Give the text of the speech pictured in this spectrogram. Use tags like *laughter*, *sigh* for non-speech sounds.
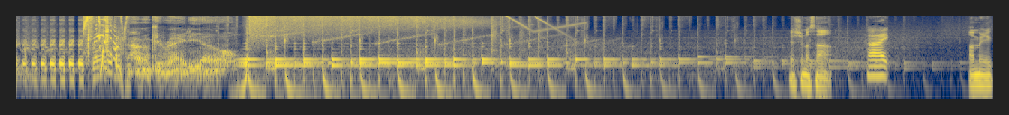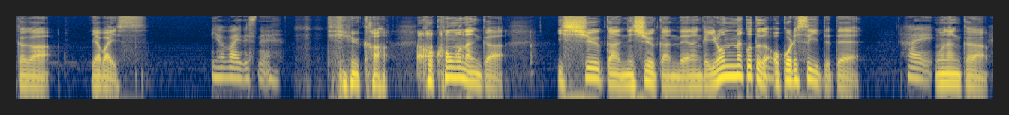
Hunky Radio. 吉野さん。はい。アメリカがやばいっす。やばいですね。っていうかここもなんか1週間2週間でなんかいろんなことが起こりすぎててはい。もうなんか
